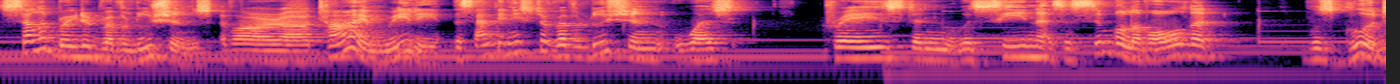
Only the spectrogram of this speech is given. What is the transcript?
celebrated revolutions of our uh, time, really. The Sandinista revolution was praised and was seen as a symbol of all that was good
